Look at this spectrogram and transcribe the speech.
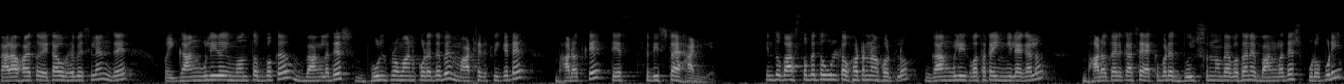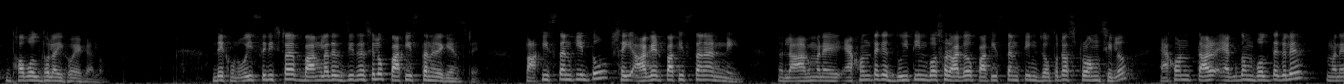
তারা হয়তো এটাও ভেবেছিলেন যে ওই গাঙ্গুলির ওই মন্তব্যকেও বাংলাদেশ ভুল প্রমাণ করে দেবে মাঠের ক্রিকেটে ভারতকে টেস্ট সিরিজটায় হারিয়ে। কিন্তু বাস্তবে তো উল্টো ঘটনা ঘটলো। গাঙ্গুলির কথাটাই মিলে গেল। ভারতের কাছে একেবারে দুই শূন্য ব্যবধানে বাংলাদেশ পুরোপুরি ধবলধোলাই হয়ে গেল। দেখুন, ওই সিরিজটা বাংলাদেশ জিতেছিল পাকিস্তানের এগেনস্টে পাকিস্তান কিন্তু সেই আগের পাকিস্তান আর নেই। মানে এখন থেকে দুই তিন বছর আগেও পাকিস্তান টিম যতটা স্ট্রং ছিল এখন তার একদম বলতে গেলে মানে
